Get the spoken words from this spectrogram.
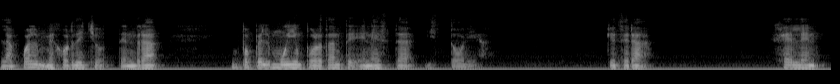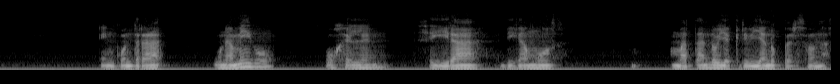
la cual, mejor dicho, tendrá un papel muy importante en esta historia. ¿Qué será? Helen encontrará un amigo o Helen seguirá, digamos, matando y acribillando personas.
